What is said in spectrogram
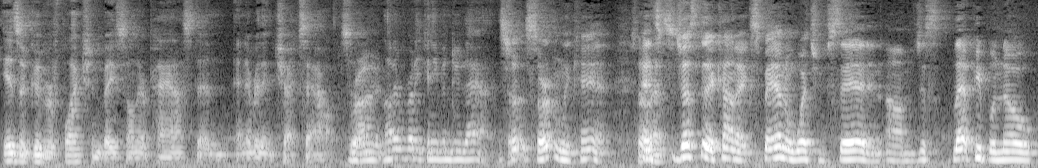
is a good reflection based on their past and, and everything checks out. So Right. not everybody can even do that. Cer- certainly can. So and just to kind of expand on what you've said and um, just let people know,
